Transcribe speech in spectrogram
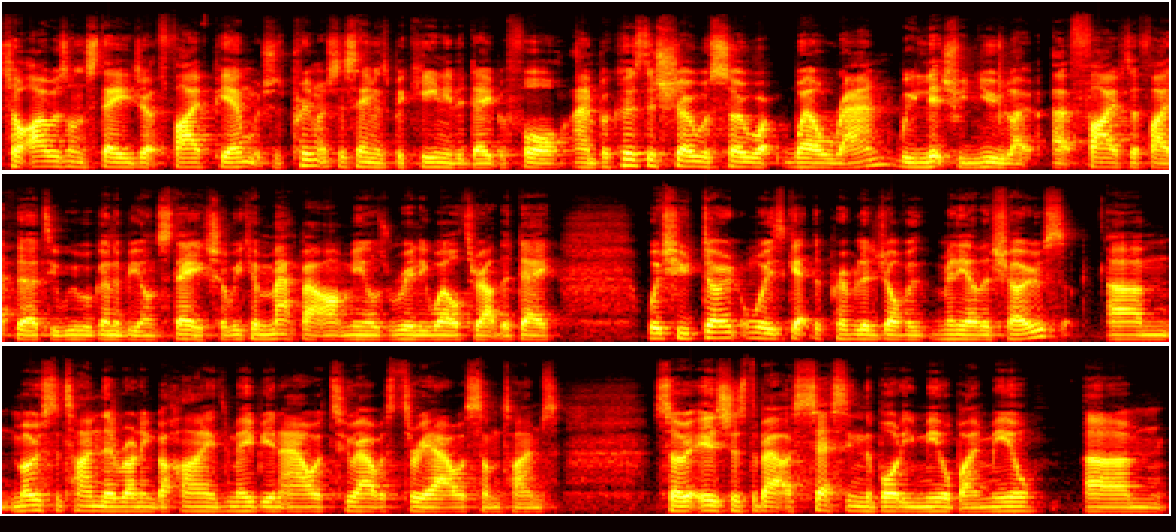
so I was on stage at 5 p.m., which was pretty much the same as Bikini the day before. And because the show was so well ran, we literally knew like at 5 to 5.30 we were going to be on stage. So we can map out our meals really well throughout the day. which you don't always get the privilege of with many other shows. Um, most of the time they're running behind, maybe an hour, two hours, three hours sometimes. So it is just about assessing the body meal by meal. Um,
